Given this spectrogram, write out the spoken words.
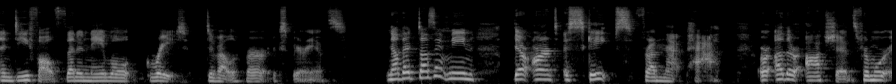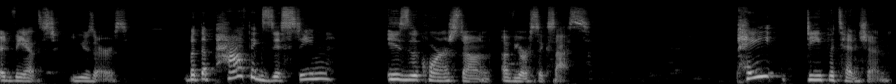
and defaults that enable great developer experience. Now, that doesn't mean there aren't escapes from that path or other options for more advanced users, but the path existing is the cornerstone of your success. Pay deep attention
